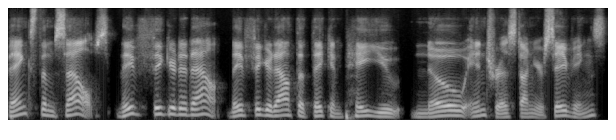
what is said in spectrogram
Banks themselves, they've figured it out. They've figured out that they can pay you no interest on your savings.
